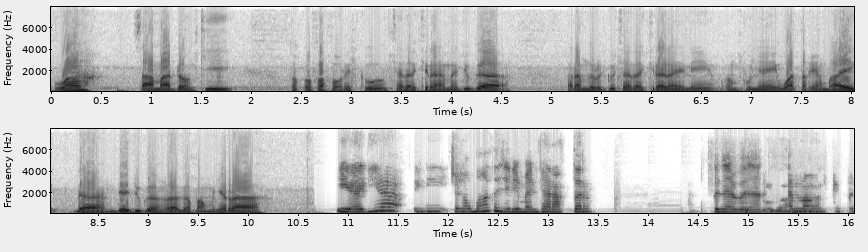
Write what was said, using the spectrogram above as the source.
Wah, sama dong Ki. Tokoh favoritku Chandra Kirana juga. Karena menurutku Chandra Kirana ini mempunyai watak yang baik dan dia juga nggak gampang menyerah. Iya, dia ini cocok banget aja jadi main karakter. Banget. Emang tipe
